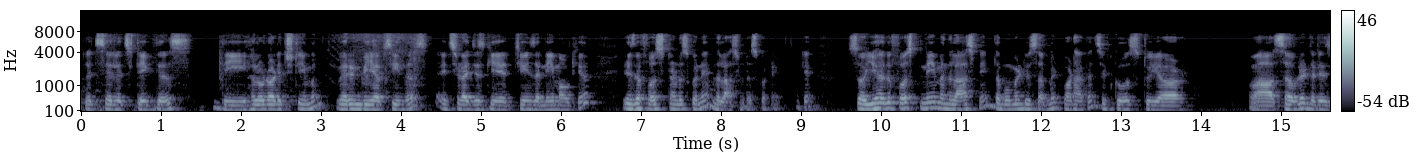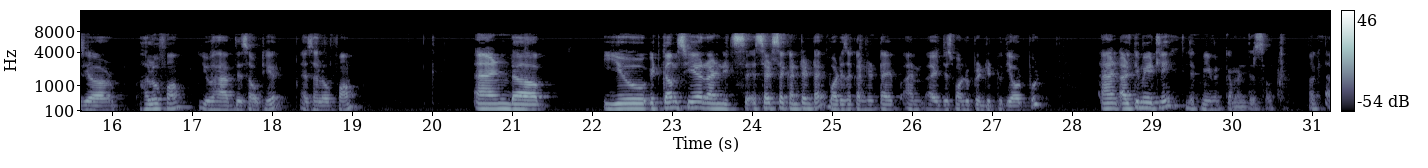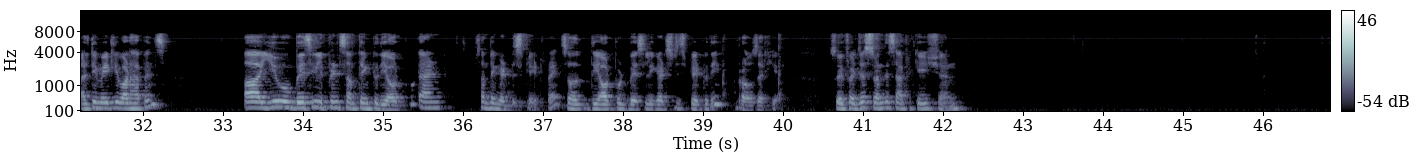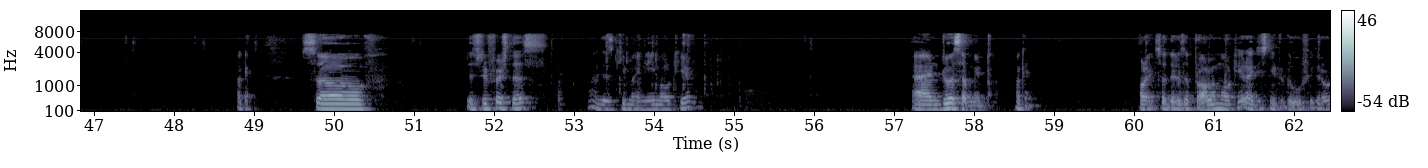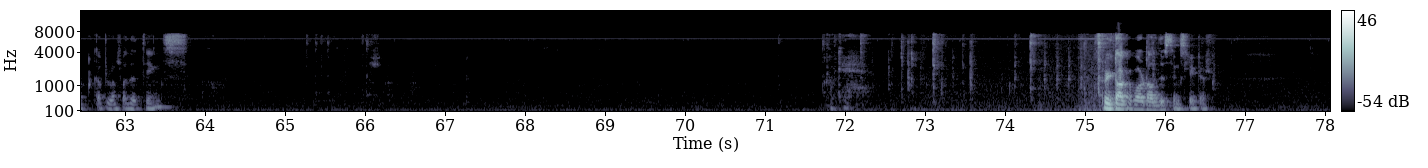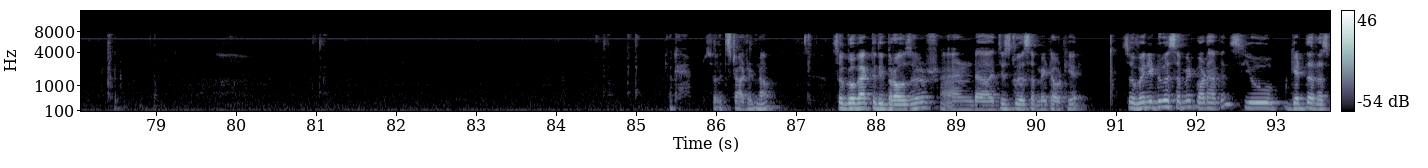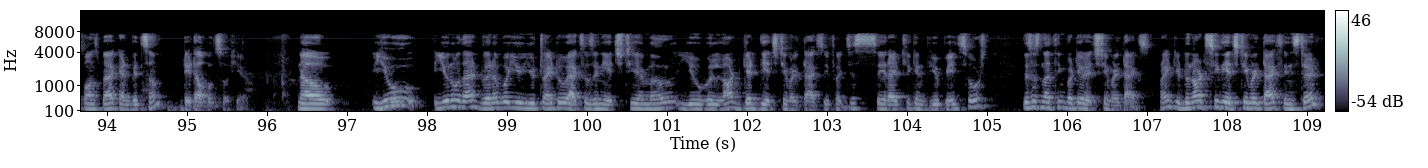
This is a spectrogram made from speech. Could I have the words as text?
let's say, let's take this, the hello.html, wherein we have seen this. Instead, I just get, change the name out here. It is the first underscore name, the last underscore name. Okay, so you have the first name and the last name. The moment you submit, what happens? It goes to your uh, servlet, that is your hello form. You have this out here as hello form, and uh, you it comes here and it sets a content type. What is a content type? I'm I just want to print it to the output, and ultimately, let me even comment this out. Okay, ultimately, what happens? Uh, you basically print something to the output and something gets displayed, right? So the output basically gets displayed to the browser here. So if I just run this application, okay, so just refresh this and just give my name out here and do a submit. Okay. All right, so there is a problem out here. I just need to do figure out a couple of other things. Okay. We'll talk about all these things later. Okay, so it started now. So go back to the browser and uh, just do a submit out here. So when you do a submit, what happens? You get the response back and with some data also here. Now, you you know that whenever you you try to access any HTML, you will not get the HTML tags. If I just say right click and view page source, this is nothing but your HTML tags, right? You do not see the HTML tags. Instead,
